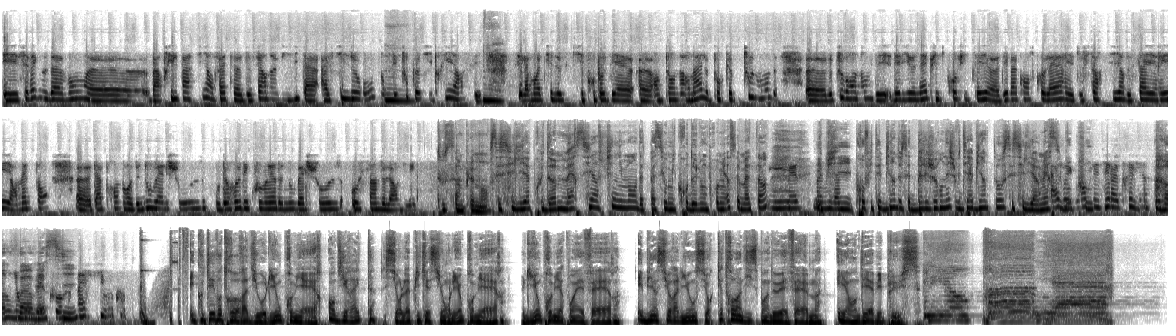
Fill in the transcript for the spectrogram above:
Et c'est vrai que nous avons euh, bah, pris le parti en fait de faire nos visites à, à 6 euros, donc mmh. des tout petits prix. Hein, c'est mmh. la moitié de ce qui est proposé euh, en temps normal pour que tout le monde, euh, le plus grand nombre des, des Lyonnais puissent profiter euh, des vacances scolaires et de sortir, de s'aérer et en même temps euh, d'apprendre de nouvelles choses ou de redécouvrir de nouvelles choses au sein de leur ville. Tout simplement. Cécilia Prudhomme, merci infiniment d'être passée au micro de Lyon Première ce matin. Merci, et puis profitez bien de cette belle journée. Je vous dis à bientôt, Cécilia. Merci Avec beaucoup. grand plaisir, à très bientôt. Au revoir, merci. Merci beaucoup. Écoutez votre radio Lyon Première en direct sur l'application Lyon Première, lyonpremière.fr et bien sûr à Lyon sur 90.2 FM et en DAB+. Lyon Première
